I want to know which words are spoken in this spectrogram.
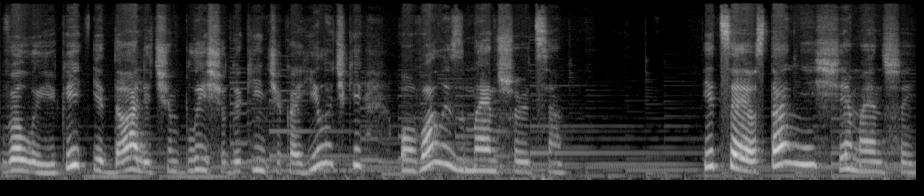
великий і далі, чим ближче до кінчика гілочки, овали зменшуються. І цей останній ще менший.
